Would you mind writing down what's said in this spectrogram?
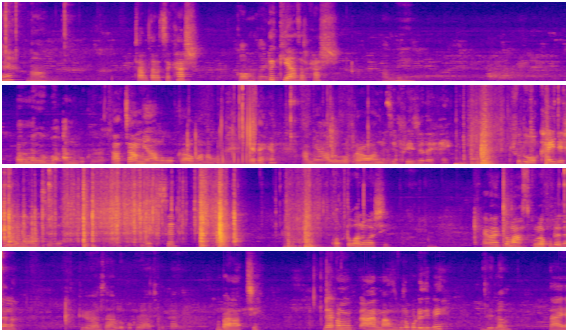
হ্যাঁ? না। চালতা আচার খাস? কম খাই তুই কি আচার খাস? আমি ভালো লাগে আলু বোখারা আচ্ছা আমি আলু বোকরাও বানাবো। এ দেখেন আমি আলু বোকরাও আনছি ফ্রিজে দেখাই। শুধু ও খাই যে সেজন্য আনছি যে। দেখছেন? কত ভালোবাসি। এখন একটু মাছগুলো কুটে দেয় না। ঠিক আছে আলু আছে বানাই। বানাচ্ছি। এখন মাছগুলো কুটে দিবি? দিলাম। তাই?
